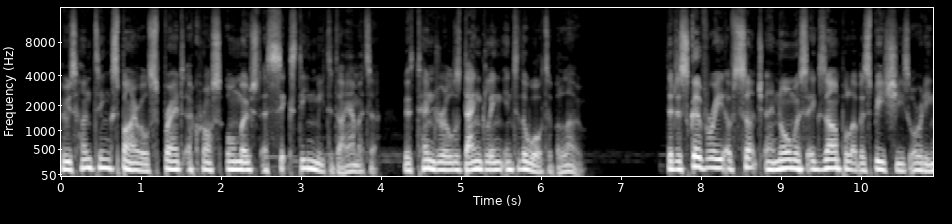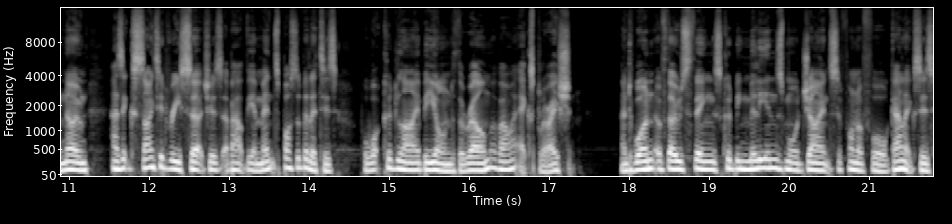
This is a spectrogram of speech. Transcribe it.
whose hunting spiral spread across almost a 16 metre diameter, with tendrils dangling into the water below. The discovery of such an enormous example of a species already known has excited researchers about the immense possibilities for what could lie beyond the realm of our exploration. And one of those things could be millions more giant siphonophore galaxies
